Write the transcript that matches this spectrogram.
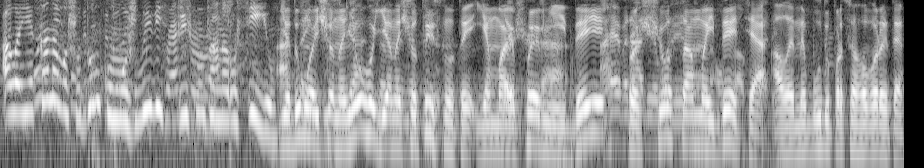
Але яка на вашу думку можливість тиснути на Росію? Я думаю, що на нього є на що тиснути. Я маю певні ідеї про що саме йдеться, але не буду про це говорити.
